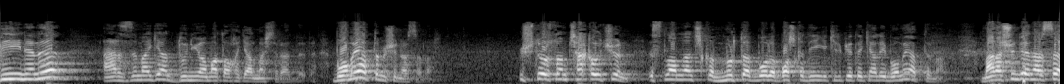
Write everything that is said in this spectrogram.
Dinini arzimagan dunyo matohiga almashtiradi dedi. Bo'lmayaptimi shu narsalar? 3-4 so'm chaqa uchun islomdan chiqib murtad bo'lib boshqa dinga kirib ketayotganlik bo'lmayaptimi? Mana shunday narsa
